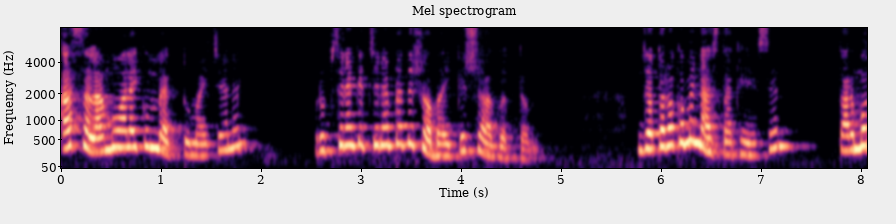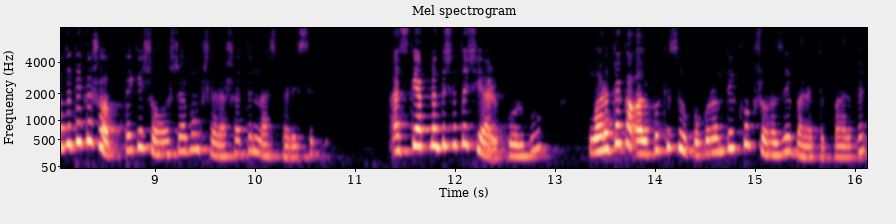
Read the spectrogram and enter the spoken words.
আসসালামু আলাইকুম back to my channel. Rupsina কিচেনে আপনাদের সবাইকে স্বাগতম। যত রকমের নাস্তা খেয়েছেন, তার মধ্যে থেকে সব থেকে সহজ এবং সেরা স্বাদের নাস্তা রেসিপি আজকে আপনাদের সাথে শেয়ার করব। ঘরে থাকা অল্প কিছু উপকরণ দিয়ে খুব সহজেই বানাতে পারবেন।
